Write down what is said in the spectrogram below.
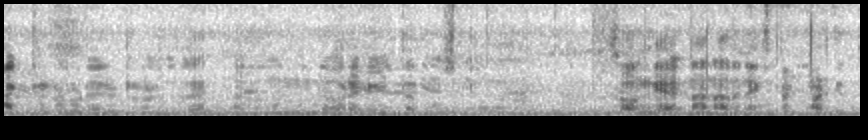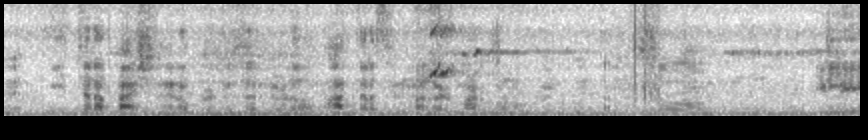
ಆ್ಯಕ್ಟರ್ಗಳು ಡೈರೆಕ್ಟರ್ಗಳು ಇದೆ ಅದು ಮುಂದೆ ಅವರೇ ಹೇಳ್ತಾರೆ ಮೋಸ್ಟ್ಲಿ ಸೊ ಹಂಗೆ ನಾನು ಅದನ್ನ ಎಕ್ಸ್ಪೆಕ್ಟ್ ಮಾಡ್ತಿದ್ದೆ. ಈ ಥರ ಪ್ಯಾಷನ್ ಇರೋ ಪ್ರೊಡ್ಯೂಸರ್ಗಳು ಆ ಥರ ಸಿನಿಮಾಗಳು ಮಾಡ್ಕೊಂಡು ಹೋಗ್ಬೇಕು ಅಂತ. ಸೊ ಇಲ್ಲಿ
